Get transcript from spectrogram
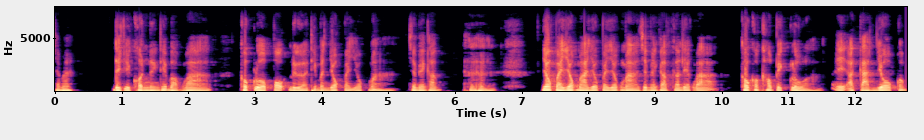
ใช่ไหมเด็กอีกคนหนึ่งที่บอกว่าเขากลัวโป๊ะเรือที่มันยกไปยกมา ใช่ไหมครับ ยกไปยกมายกไปยกมาใช่ไหมครับ ก็เรียกว่าเขาก็เข้าไปกลัวไออาการโยกของ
